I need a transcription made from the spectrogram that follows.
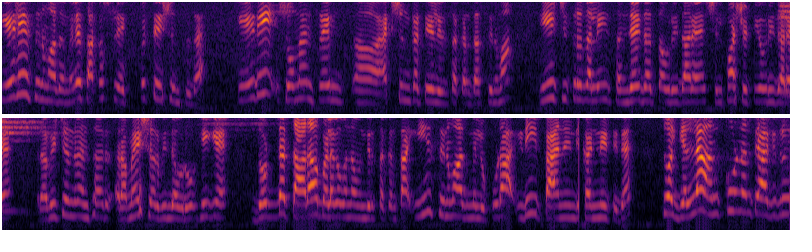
ಕೇಳಿ ಸಿನಿಮಾದ ಮೇಲೆ ಸಾಕಷ್ಟು ಎಕ್ಸ್ಪೆಕ್ಟೇಷನ್ಸ್ ಇದೆ. ಕೇಳಿ ಶೋಮ್ಯಾನ್ ಪ್ರೇಮ್ ಆಕ್ಷನ್ ಕಟ್ಟೆಯಲ್ಲಿ ಹೇಳಿರ್ತಕ್ಕಂಥ ಸಿನಿಮಾ ಈ ಚಿತ್ರದಲ್ಲಿ ಸಂಜಯ್ ದತ್ ಅವರು ಇದ್ದಾರೆ ಶಿಲ್ಪಾ ಶೆಟ್ಟಿ ಅವರು ಇದ್ದಾರೆ ರವಿಚಂದ್ರನ್ ಸರ್ ರಮೇಶ್ ಅರವಿಂದ್ ಅವರು, ಹೀಗೆ ದೊಡ್ಡ ತಾರಾ ಬಳಗವನ್ನು ಹೊಂದಿರತಕ್ಕಂಥ ಈ ಸಿನಿಮಾದ ಮೇಲೂ ಕೂಡ ಇಡೀ ಪ್ಯಾನ್ ಇಂಡಿಯಾ ಕಣ್ಣಿಟ್ಟಿದೆ. ಸೊ ಎಲ್ಲ ಅಂದ್ಕೊಂಡಂತೆ ಆಗಿದ್ರು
